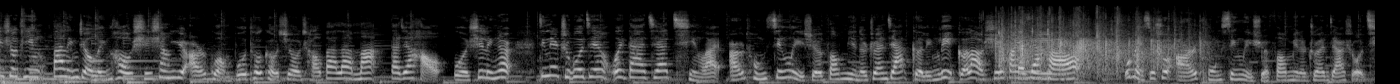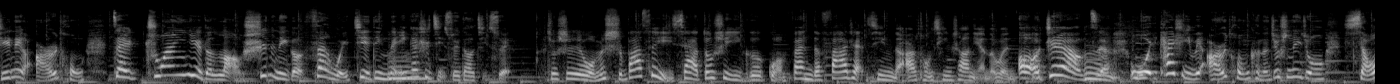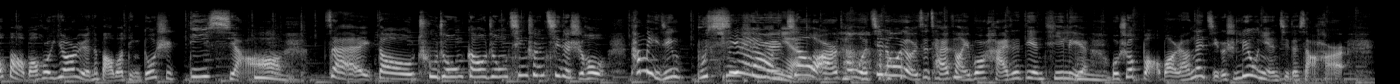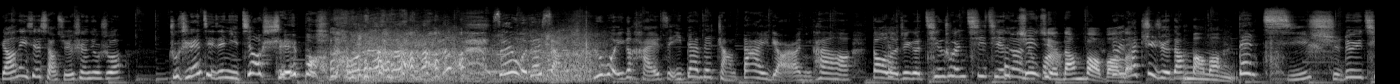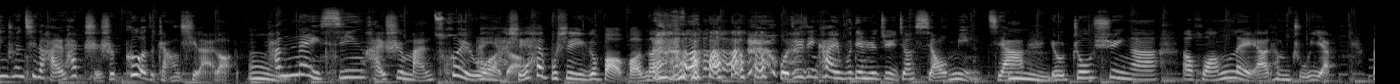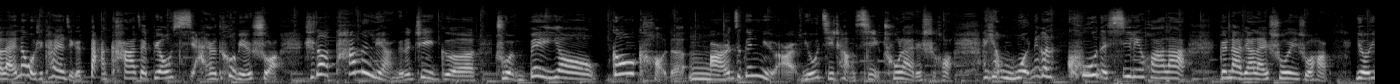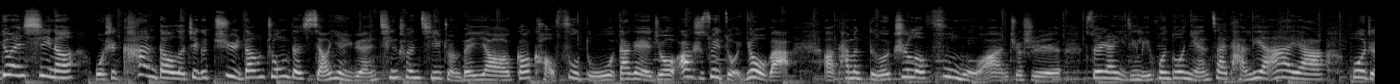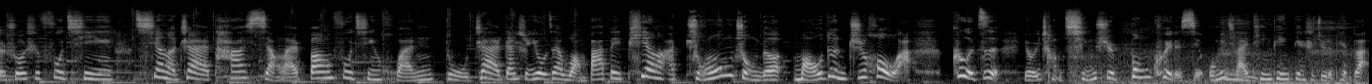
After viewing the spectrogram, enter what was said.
迎收听八零九零后时尚育儿广播脱口秀《潮爸辣妈》。大家好，我是灵儿。今天直播间为大家请来儿童心理学方面的专家葛玲丽葛老师，欢迎大家好。我每次说儿童心理学方面的专家的时候，其实那个儿童在专业的老师的那个范围界定内，应该是几岁到几岁？就是我们十八岁以下都是一个广泛的发展性的儿童青少年的问题哦，这样子。我一开始以为儿童可能就是那种小宝宝或者幼儿园的宝宝，顶多是低小，在到初中、高中青春期的时候，他们已经不屑于叫儿童。我记得我有一次 采访一波孩子电梯里，我说宝宝，然后那几个是六年级的小孩儿，然后那些小学生就说。主持人姐姐，你叫谁宝宝呢？所以我在想，如果一个孩子一旦再长大一点啊，你看哈，到了这个青春期阶段，拒绝当宝宝对他拒绝当宝宝。但其实对于青春期的孩子，他只是个子长起来了，嗯，他内心还是蛮脆弱的。谁还不是一个宝宝呢？我最近看一部电视剧叫《小敏家》，由周迅啊、呃黄磊啊他们主演。本来呢，我是看着几个大咖在飙戏，哎呀特别爽。直到他们两个。的这个准备要高考的儿子跟女儿有几场戏出来的时候，哎呀，我那个哭的稀里哗啦，跟大家来说一说哈。有一段戏呢，我是看到了这个剧当中的小演员青春期准备要高考复读，大概也就二十岁左右吧。啊，他们得知了父母啊，就是虽然已经离婚多年，在谈恋爱呀，或者说是父亲欠了债，他想来帮父亲还赌债，但是又在网吧被骗。啊，种种的矛盾之后啊，各自有一场情绪崩溃的戏。我们一起来听听电视剧的片段。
